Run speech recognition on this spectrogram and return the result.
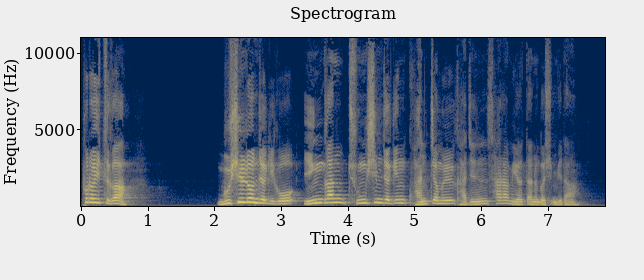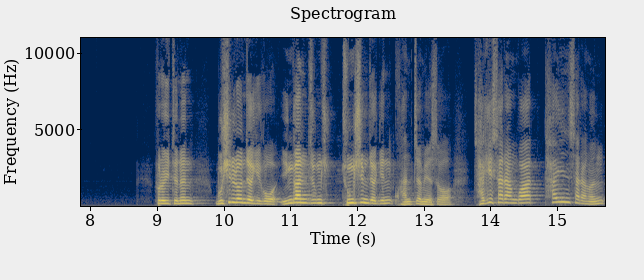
프로이트가 무신론적이고 인간 중심적인 관점을 가진 사람이었다는 것입니다. 프로이트는 무신론적이고 인간 중심적인 관점에서 자기 사랑과 타인 사랑은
